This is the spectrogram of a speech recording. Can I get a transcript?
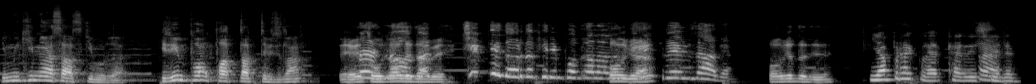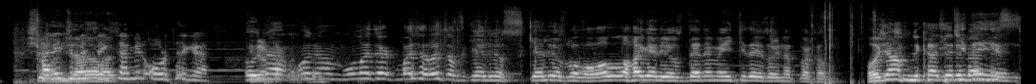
kimin kimyasası ki burada? Primpong patlattı bizi lan. Evet Ha, Tolga ne al dedi abi. Kim dedi orada Frimpong alalım Tolga. diye? Remzi abi. Tolga da dedi. Yaprak ver kardeşlerim. Şu Kalecimiz oyuncağa bak. 81 Ortega. Patladı. hocam olacak başaracağız geliyoruz. Geliyoruz baba vallahi geliyoruz. Deneme 2'deyiz oynat bakalım. Hocam Şimdi kaderi ben 2'deyiz.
